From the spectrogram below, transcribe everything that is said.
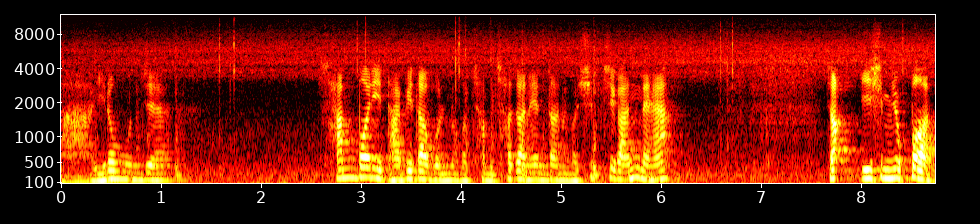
아, 이런 문제 3번이 답이다 그러는 거 참 찾아낸다는 거 쉽지가 않네. 자, 26번.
